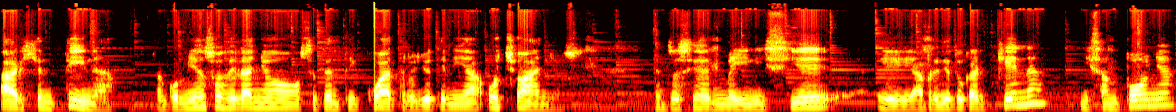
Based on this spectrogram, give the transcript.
a Argentina a comienzos del año 74. Yo tenía 8 años. Entonces me inicié, eh, aprendí a tocar quena y zampoña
